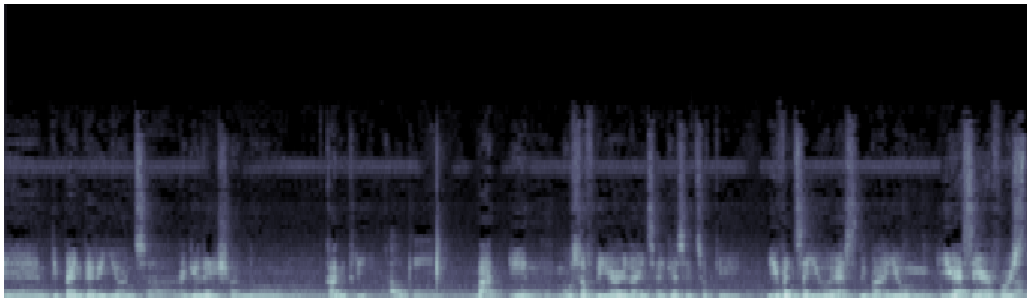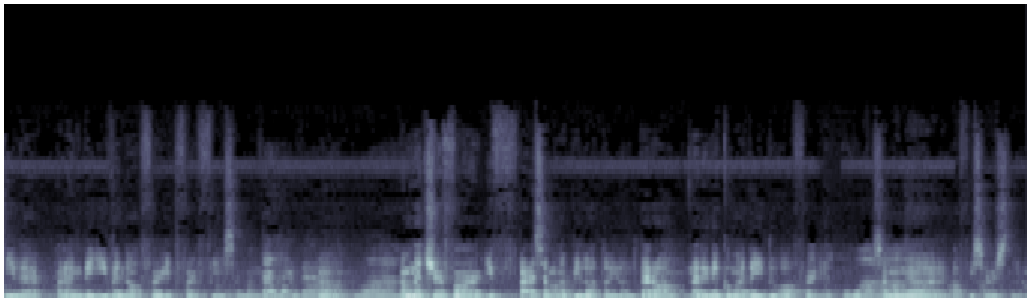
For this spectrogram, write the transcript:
and depende rin yun sa regulation ng country. okay. But in most of the airlines, I guess it's okay. Even sa US, di ba, yung US Air Force Okay. nila, parang they even offer it for free sa mga... Talaga? Oo. Wow. I'm not sure for if para sa mga piloto yun, pero narinig ko nga, they do offer it Wow. sa mga officers nila.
